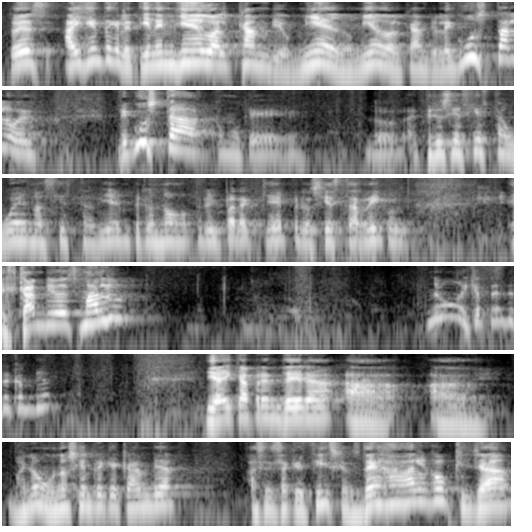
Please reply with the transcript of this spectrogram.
Entonces, hay gente que le tiene miedo al cambio, miedo, miedo al cambio. Le gusta lo, le gusta como que, pero si así está bueno, así está bien, pero no, pero ¿y para qué? Pero si está rico. ¿El cambio es malo? No, hay que aprender a cambiar. Y hay que aprender a, bueno, uno siempre que cambia hace sacrificios, deja algo que ya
